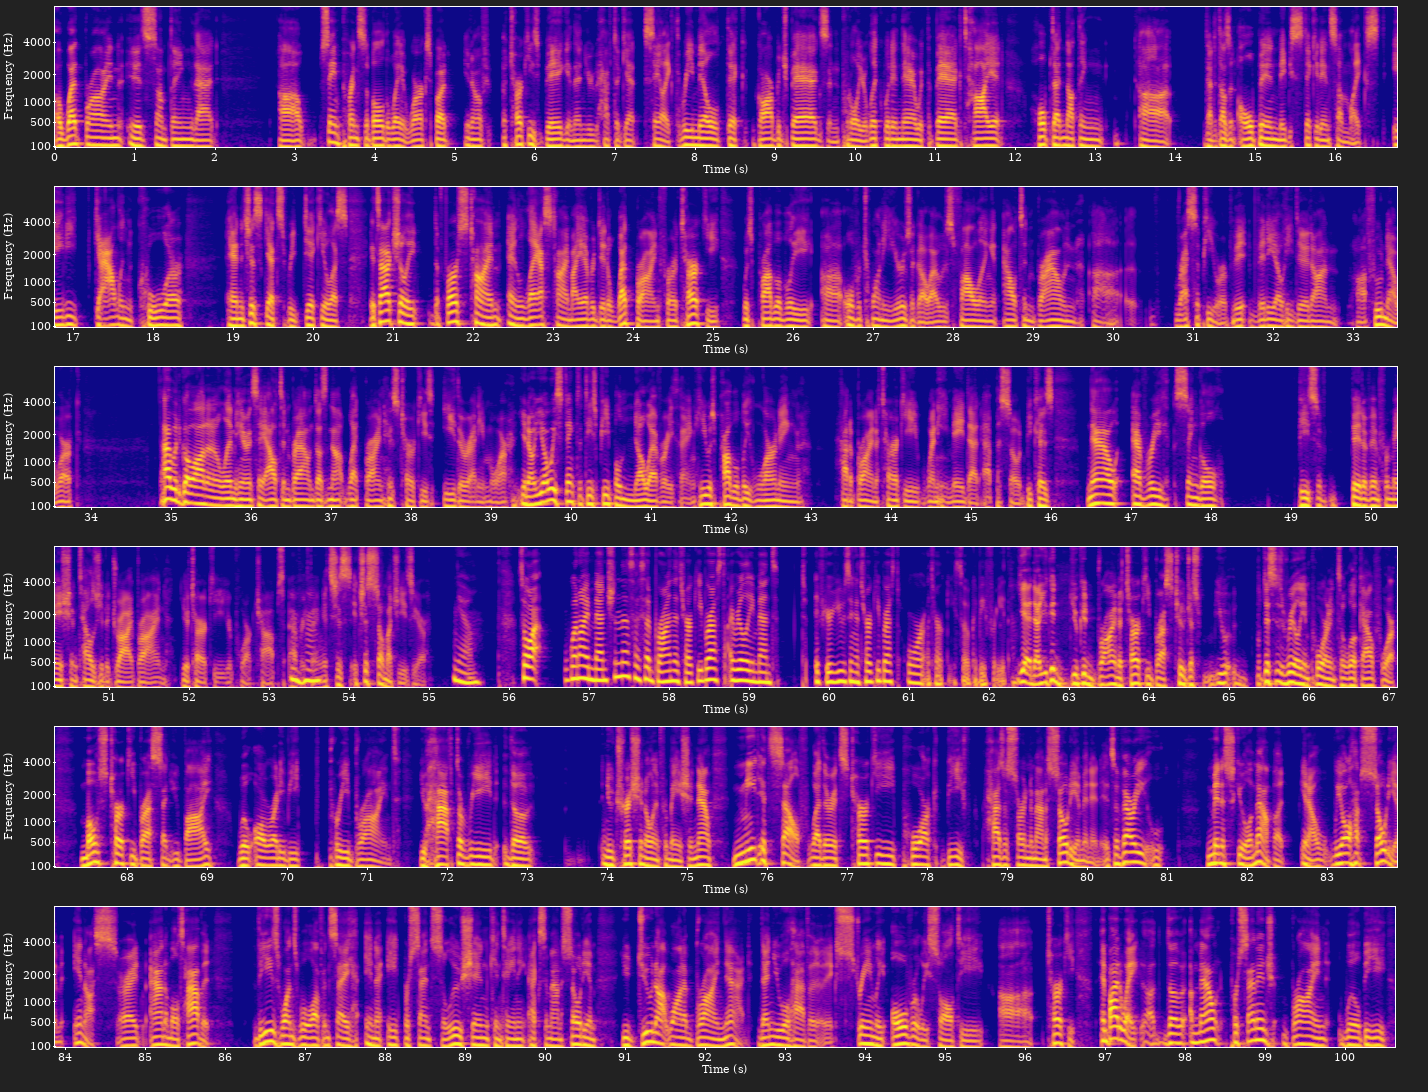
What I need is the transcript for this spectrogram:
A wet brine is something that uh, same principle, the way it works, but you know, if a turkey's big and then you have to get, say, like three mil thick garbage bags and put all your liquid in there with the bag, tie it, hope that nothing, uh, that it doesn't open, maybe stick it in some like 80 gallon cooler, and it just gets ridiculous. It's actually the first time and last time I ever did a wet brine for a turkey was probably uh, over 20 years ago. I was following an Alton Brown uh, recipe or vi- video he did on uh, Food Network. I would go out on a limb here and say Alton Brown does not wet brine his turkeys either anymore. You know, you always think that these people know everything. He was probably learning how to brine a turkey when he made that episode because now every single piece of bit of information tells you to dry brine your turkey, your pork chops, everything. Mm-hmm. It's just it's just so much easier. Yeah. So I, when I mentioned this, I said brine the turkey breast. I really meant t- if you're using a turkey breast or a turkey, so it could be for either. Yeah, now you could you could brine a turkey breast too. Just you this is really important to look out for. Most turkey breasts that you buy will already be pre-brined. You have to read the nutritional information. Now, meat itself, whether it's turkey, pork, beef, has a certain amount of sodium in it. It's a very minuscule amount, but you know, we all have sodium in us, all right? Animals have it. These ones will often say in an 8% solution containing X amount of sodium. You do not want to brine that. Then you will have an extremely overly salty uh, turkey. And by the way, uh, the amount percentage brine will be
